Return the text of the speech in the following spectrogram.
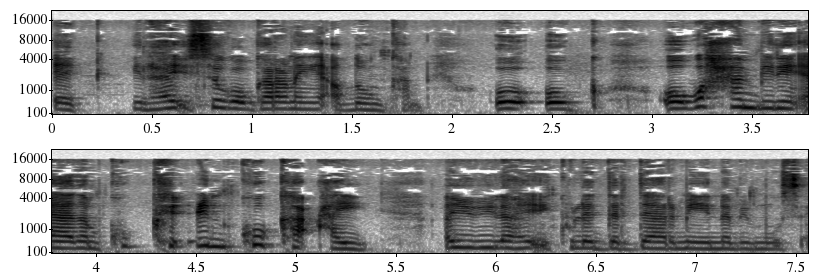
eeg ilaahay isagoo garanaya adoonkan oo og oo waxaan bini aadam ku kicin ku kacay ayuu ilaahay kula dardaarmayay nabi muuse.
